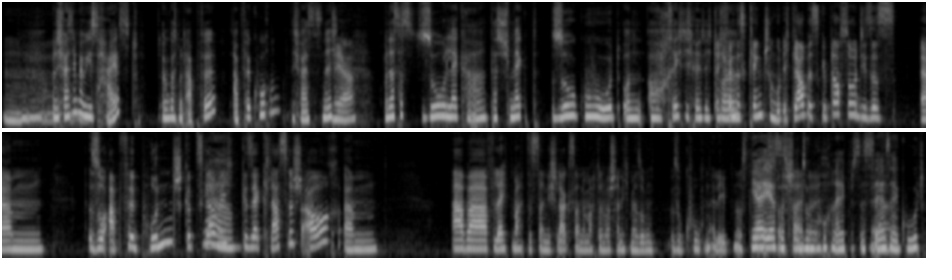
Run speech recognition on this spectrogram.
Mhm. Und ich weiß nicht mehr, wie es heißt. Irgendwas mit Apfel, Apfelkuchen, ich weiß es nicht. Ja. Und das ist so lecker. Das schmeckt so gut und oh, richtig, richtig toll. Ich finde, es klingt schon gut. Ich glaube, es gibt auch so dieses ähm, so Apfelpunsch, gibt es, glaube Ja. ich, sehr klassisch auch. Ähm, aber vielleicht macht es dann die Schlagsahne, macht dann wahrscheinlich mehr so ein so Kuchenerlebnis. ja, ja, es ist schon so ein. Kuchenerlebnis. Ist sehr, Ja. sehr gut.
